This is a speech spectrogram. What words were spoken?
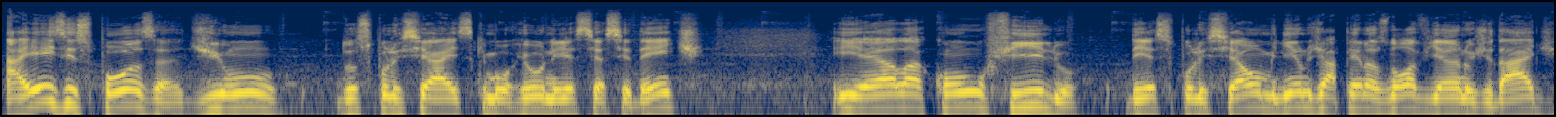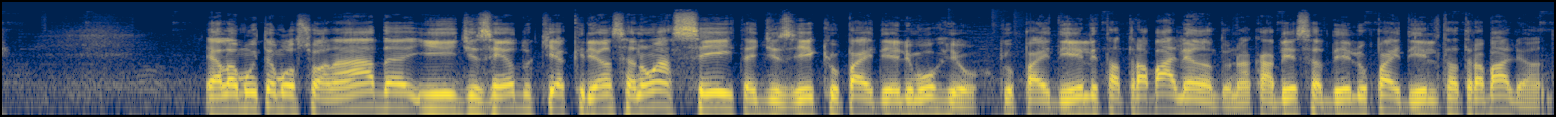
a ex-esposa de um dos policiais que morreu nesse acidente e ela com o filho desse policial, um menino de apenas 9 anos de idade. Ela muito emocionada e dizendo que a criança não aceita dizer que o pai dele morreu, que o pai dele está trabalhando, na cabeça dele o pai dele está trabalhando.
